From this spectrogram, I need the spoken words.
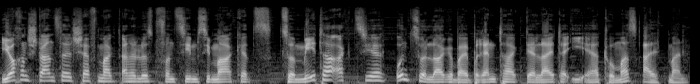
Jochen Stanzel, Chefmarktanalyst von CMC Markets, zur Meta-Aktie und zur Lage bei Brenntag der Leiter IR Thomas Altmann.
